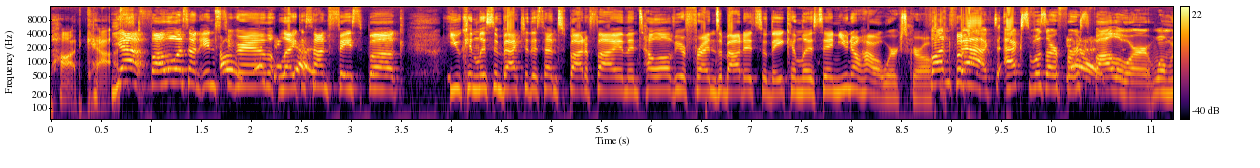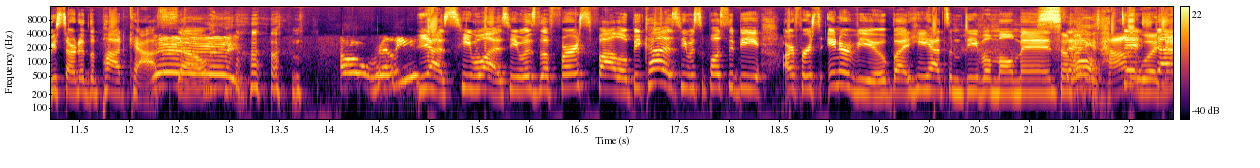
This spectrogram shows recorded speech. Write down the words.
podcast. Yeah, follow us on oh, Instagram, yes, yes, like us on Facebook. You can listen back to this on Spotify and then tell all of your friends about it so they can listen. You know how it works, girl. Fun fact: X was our first Yes. follower when we started the podcast. So Oh, really? yes, he was. He was the first follow because he was supposed to be our first interview, but he had some diva moments. Somebody's and Hollywood stitched us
